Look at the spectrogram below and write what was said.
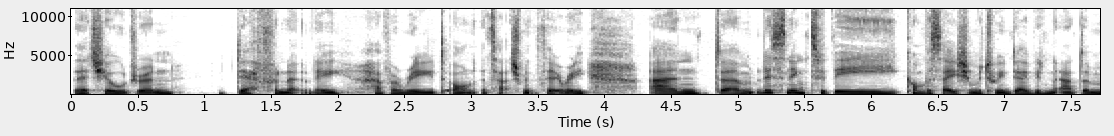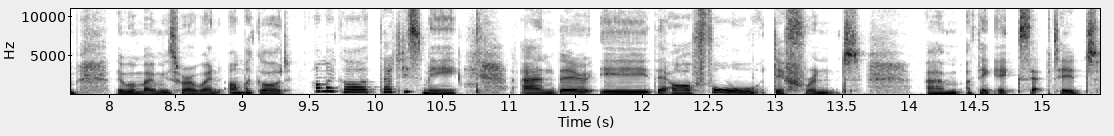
their children definitely have a read on attachment theory. And um, listening to the conversation between David and Adam, there were moments where I went, "Oh my god, oh my god, that is me." And there is, there are four different, um, I think, accepted.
